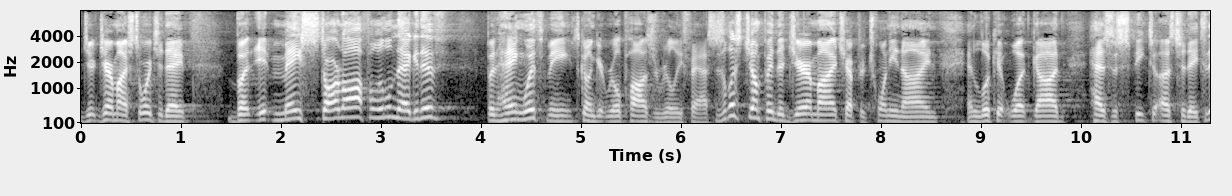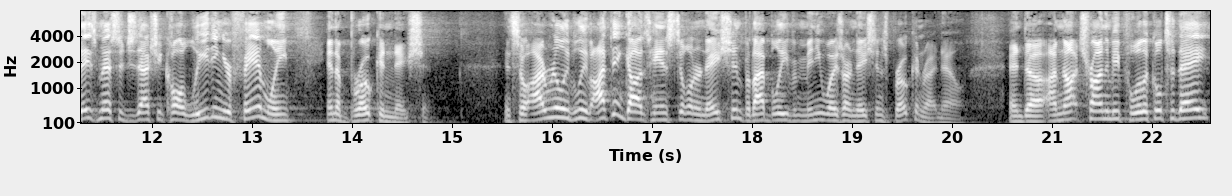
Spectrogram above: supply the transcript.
Jeremiah's story today. But it may start off a little negative but hang with me, it's going to get real positive really fast. So let's jump into Jeremiah chapter 29 and look at what God has to speak to us today. Today's message is actually called Leading Your Family in a Broken Nation. And so I really believe, I think God's hand's still on our nation, but I believe in many ways our nation's broken right now. And uh, I'm not trying to be political today,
